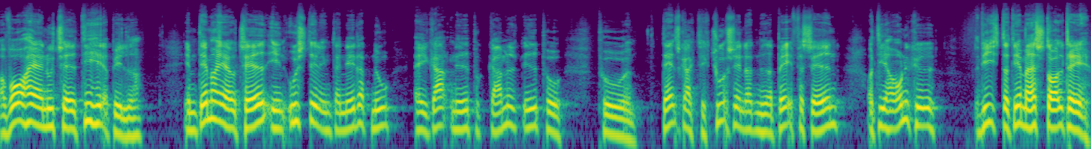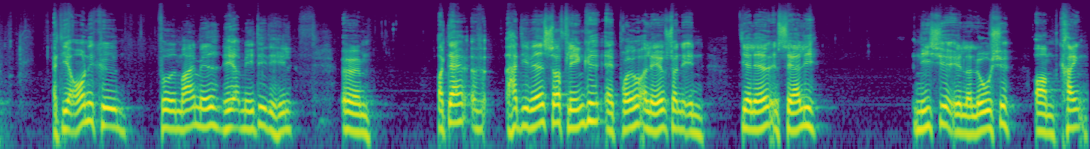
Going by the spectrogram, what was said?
Og hvor har jeg nu taget de her billeder? Jamen dem har jeg jo taget i en udstilling, der netop nu er i gang nede på gammel, nede på, på øh, Dansk Arkitekturcenter, den hedder Bag Facaden, og de har ovenikøbet vist, og det er jeg meget stolt af, at de har ordentligt fået mig med her midt i det hele. Øhm, og der øh, har de været så flinke at prøve at lave sådan en, de har lavet en særlig niche eller loge omkring,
